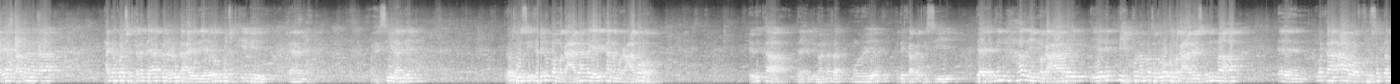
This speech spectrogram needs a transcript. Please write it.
Ayaan qaadanaynaa xagga budgetkana dee aad bana loo dacayriyay oo budgetkii bay wax si yidhaahdeen horta wasiirka inunba magacaabay annaga idinkaana magacaabo idinkaa dee xildhibaanada mooreeya idinkaa codka siiyey dee nin hal nin magacaabay iyo nin lix kun ama toddoba kun magacaabay isku mid maaha. Markaa caawa fursaddan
